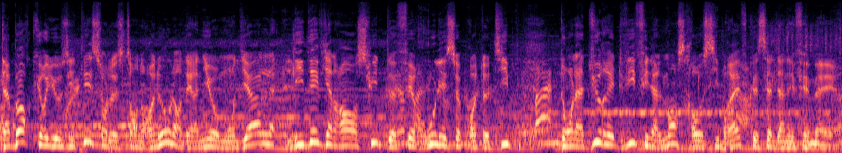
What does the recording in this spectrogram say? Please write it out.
D'abord curiosité sur le stand Renault l'an dernier au mondial, l'idée viendra ensuite de faire rouler ce prototype dont la durée de vie finalement sera aussi brève que celle d'un éphémère.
